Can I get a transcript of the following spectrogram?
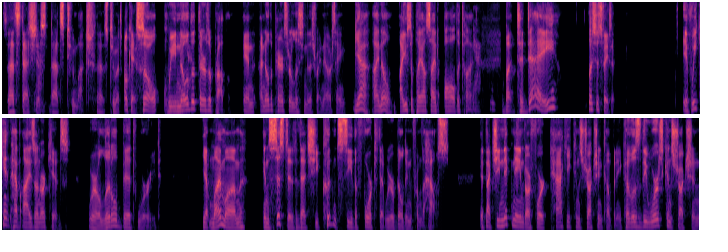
So that's that's Yeah. just that's too much. That's too much. Okay, so we know Yeah. that there's a problem. And I know the parents are listening to this right now are saying, Yeah, I know. I used to play outside all the time. yeah. Hmm. But today, let's just face it. If we can't have eyes on our kids, we're a little bit worried. Yet my mom insisted that she couldn't see the fort that we were building from the house. In fact, she nicknamed our fort Tacky Construction Company because it was the worst construction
